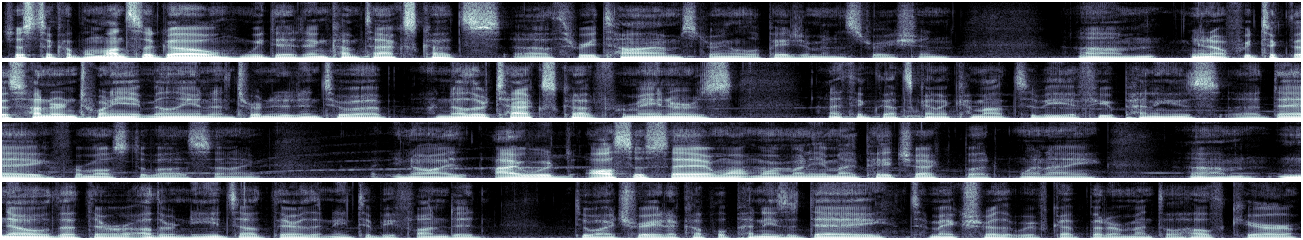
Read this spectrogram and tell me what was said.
just a couple months ago. We did income tax cuts uh, three times during the LePage administration. Um, you know, if we took this 128 million and turned it into a, another tax cut for Mainers, I think that's going to come out to be a few pennies a day for most of us. And I, you know, I, I would also say I want more money in my paycheck, but when I um, know that there are other needs out there that need to be funded, do I trade a couple pennies a day to make sure that we've got better mental health care?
